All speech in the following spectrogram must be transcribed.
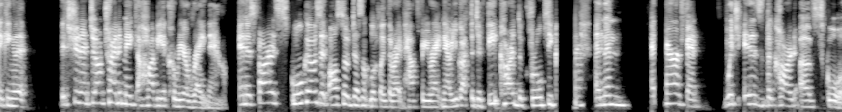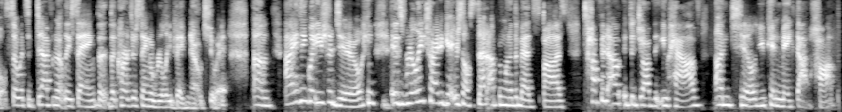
thinking that it shouldn't. Don't try to make a hobby a career right now. And as far as school goes, it also doesn't look like the right path for you right now. You got the defeat card, the cruelty card, and then a Hierophant which is the card of school. So it's definitely saying that the cards are saying a really big no to it. Um, I think what you should do is really try to get yourself set up in one of the med spas, tough it out at the job that you have until you can make that hop,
